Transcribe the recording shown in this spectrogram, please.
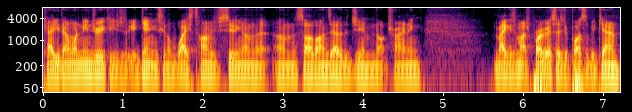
Okay, you don't want an injury because again, you're going to waste time if you're sitting on the on the sidelines out of the gym, not training. Make as much progress as you possibly can.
